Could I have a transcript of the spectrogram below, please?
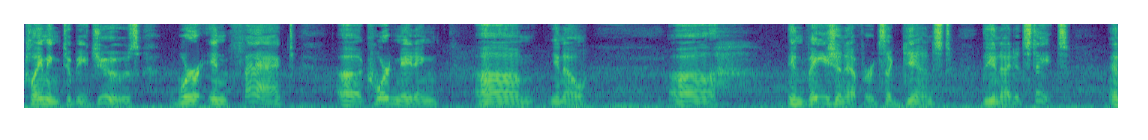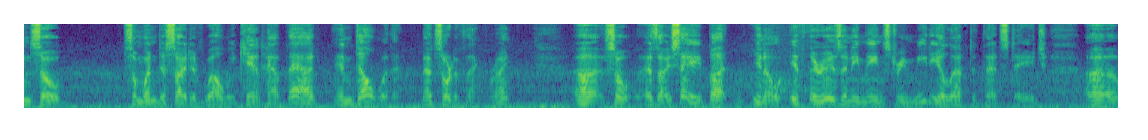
claiming to be Jews, were in fact uh, coordinating, um, you know, uh, invasion efforts against the United States. And so someone decided, well, we can't have that, and dealt with it. That sort of thing, right? Uh, so, as I say, but you know, if there is any mainstream media left at that stage, uh,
